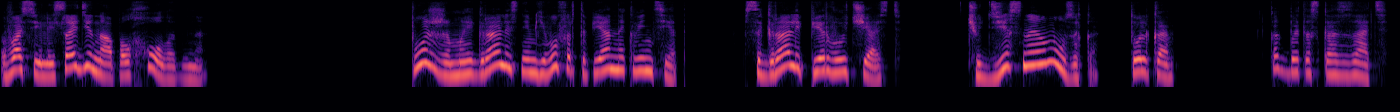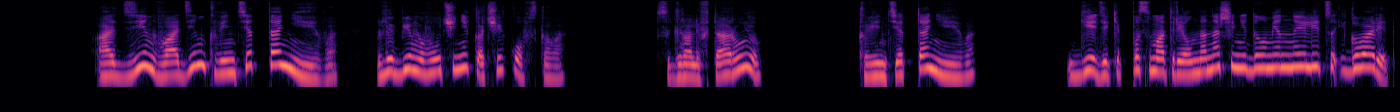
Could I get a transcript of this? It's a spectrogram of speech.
Василий, сойди на пол, холодно». Позже мы играли с ним его фортепианный квинтет. Сыграли первую часть. Чудесная музыка, только, как бы это сказать, один в один квинтет Танеева, любимого ученика Чайковского. Сыграли вторую. Квинтет Танеева. Гедики посмотрел на наши недоуменные лица и говорит,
